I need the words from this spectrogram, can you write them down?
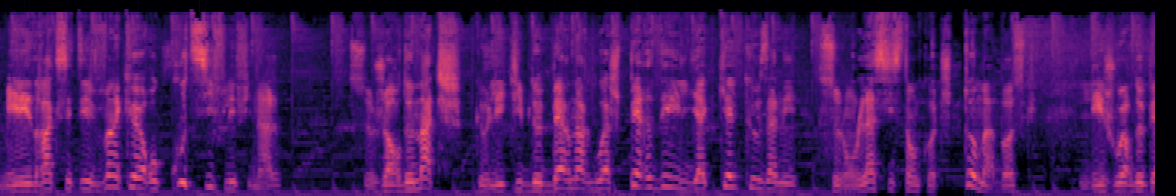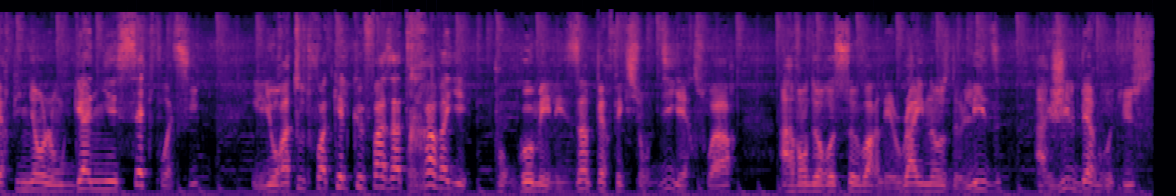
mais les Drax étaient vainqueurs au coup de sifflet final. Ce genre de match que l'équipe de Bernard Gouache perdait il y a quelques années selon l'assistant coach Thomas Bosque, les joueurs de Perpignan l'ont gagné cette fois-ci. Il y aura toutefois quelques phases à travailler pour gommer les imperfections d'hier soir avant de recevoir les Rhinos de Leeds à Gilbert Brutus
